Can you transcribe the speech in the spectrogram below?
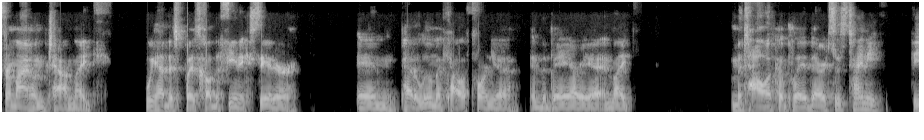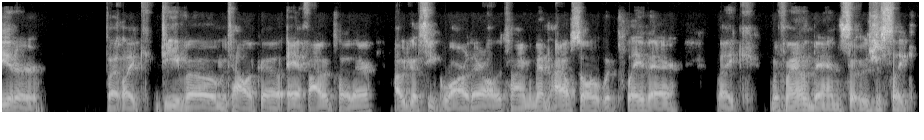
from my hometown, like we had this place called the Phoenix Theater in Petaluma, California, in the Bay Area, and like Metallica played there. It's this tiny theater, but like Devo, Metallica, AFI would play there. I would go see GWAR there all the time, and then I also would play there like with my own band. So it was just like,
